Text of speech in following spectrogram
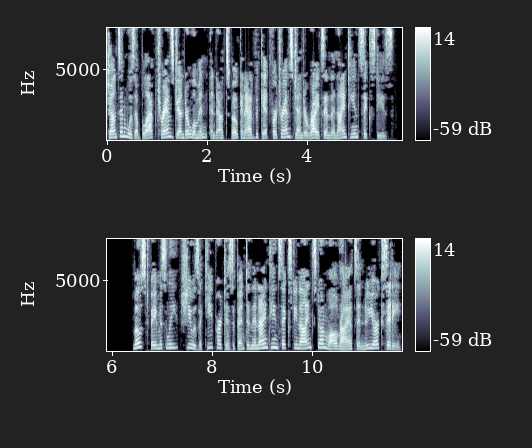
Johnson was a black transgender woman and outspoken advocate for transgender rights in the 1960s. Most famously, she was a key participant in the 1969 Stonewall riots in New York City.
